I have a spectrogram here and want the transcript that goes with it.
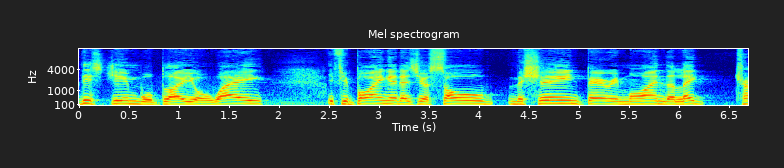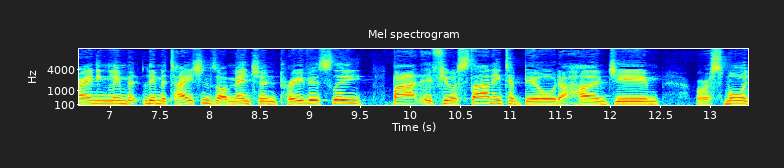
this gym will blow you away. If you're buying it as your sole machine, bear in mind the leg training lim- limitations I mentioned previously. But if you're starting to build a home gym or a small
